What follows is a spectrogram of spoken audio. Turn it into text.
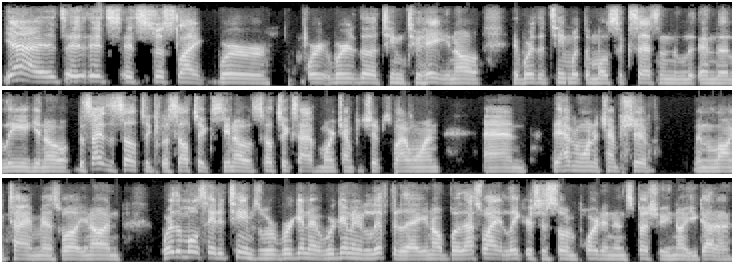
Yeah, it's it's it's just like we're we're we're the team to hate. You know, we're the team with the most success in the in the league. You know, besides the Celtics, but Celtics, you know, Celtics have more championships by one, and they haven't won a championship in a long time as well. You know, and we're the most hated teams. We're we're gonna we're gonna live through that. You know, but that's why Lakers is so important and special. You know, you gotta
